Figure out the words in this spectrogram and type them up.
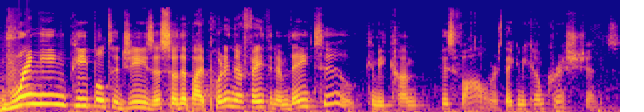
bringing people to Jesus so that by putting their faith in him, they too can become his followers. They can become Christians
